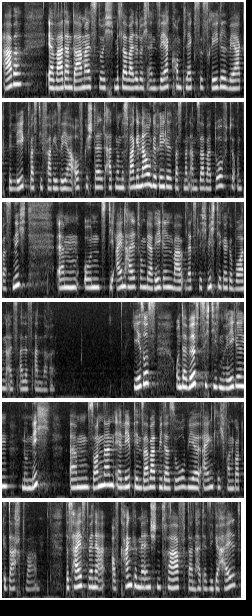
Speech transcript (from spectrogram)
Aber er war dann damals durch, mittlerweile durch ein sehr komplexes Regelwerk belegt, was die Pharisäer aufgestellt hatten. Und es war genau geregelt, was man am Sabbat durfte und was nicht. Ähm, und die Einhaltung der Regeln war letztlich wichtiger geworden als alles andere. Jesus unterwirft sich diesen Regeln nun nicht, ähm, sondern er lebt den Sabbat wieder so, wie er eigentlich von Gott gedacht war. Das heißt, wenn er auf kranke Menschen traf, dann hat er sie geheilt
